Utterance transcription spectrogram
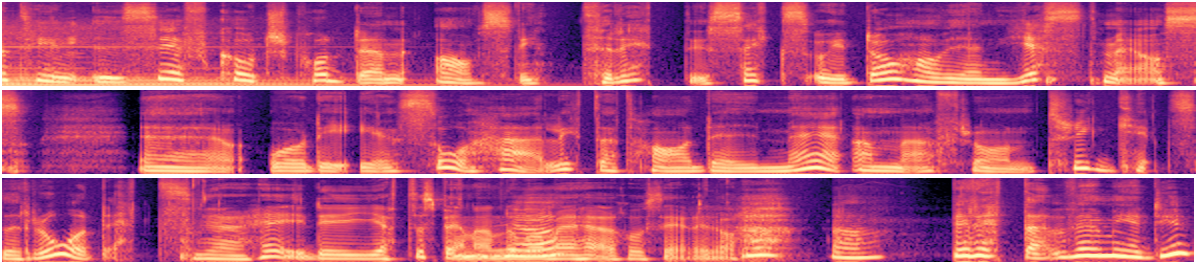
välkomna till ICF Coachpodden avsnitt 36 och idag har vi en gäst med oss. Eh, och det är så härligt att ha dig med Anna från Trygghetsrådet. Ja, hej, det är jättespännande ja. att vara med här hos er idag. Ja. Berätta, vem är du?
